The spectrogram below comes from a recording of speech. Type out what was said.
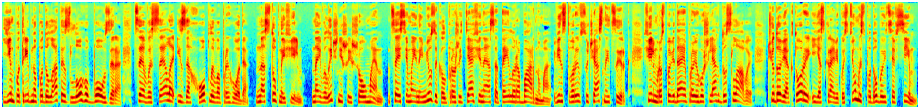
Їм потрібно подолати злого Боузера. Це весела і захоплива пригода. Наступний фільм. Найвеличніший шоумен. Це сімейний мюзикл про життя Фінеаса Тейлора Барнума. Він створив сучасний цирк. Фільм розповідає про його шлях до слави. Чудові актори і яскраві костюми сподобаються всім.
